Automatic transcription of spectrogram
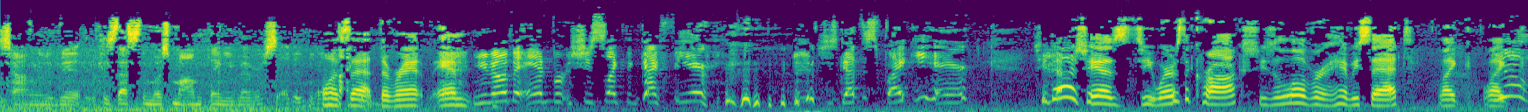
is how I'm going to do it because that's the most mom thing you've ever said. What's that? The rant and You know the Amber? She's like the Guy Fieri. she's got the spiky hair. she does. She has. She wears the Crocs. She's a little over heavy set, like like Yeah.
